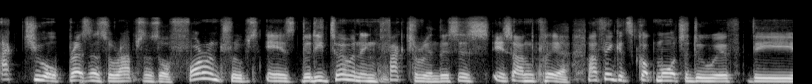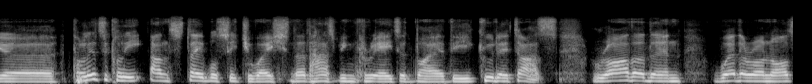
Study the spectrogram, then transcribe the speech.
actual presence or absence of foreign troops is the determining factor in this is, is unclear. I think it's got more to do with the uh, politically unstable situation that has been created by the coup d'etats, rather than whether or not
